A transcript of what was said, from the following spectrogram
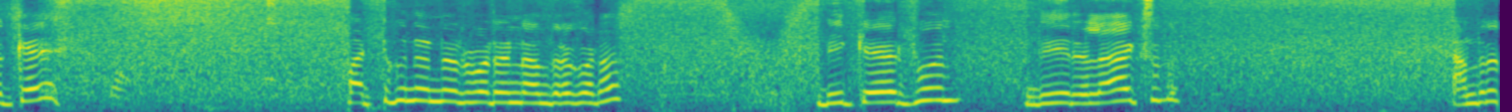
okay. పట్టుకుని నిలబడండి అందరూ కూడా. బీ కేర్ఫుల్ బీ రిలాక్స్డ్ అందరూ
